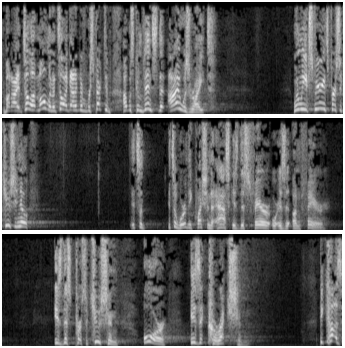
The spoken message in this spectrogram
But I, until that moment, until I got a different perspective, I was convinced that I was right. When we experience persecution, you know, it's a, it's a worthy question to ask, is this fair or is it unfair? Is this persecution or is it correction? Because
